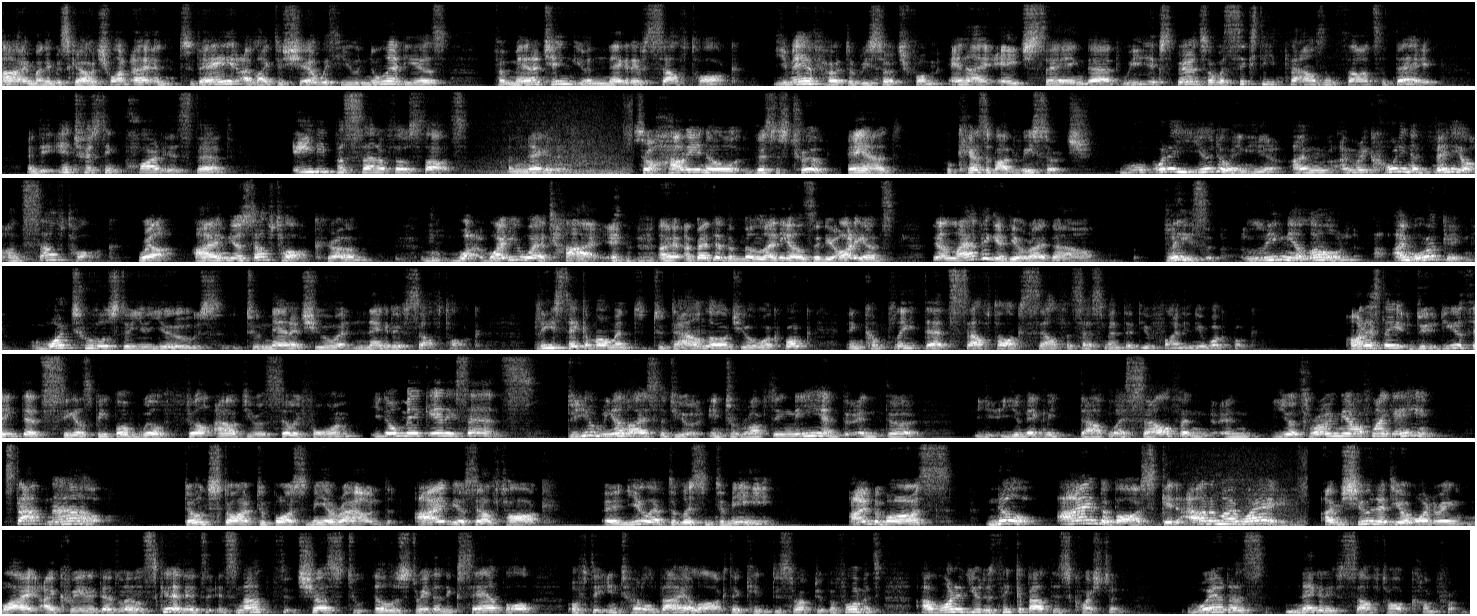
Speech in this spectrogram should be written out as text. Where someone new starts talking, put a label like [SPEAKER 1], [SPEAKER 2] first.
[SPEAKER 1] Hi, my name is Gerhard Schwantner, and today I'd like to share with you new ideas for managing your negative self-talk. You may have heard the research from NIH saying that we experience over 60,000 thoughts a day. And the interesting part is that 80% of those thoughts are negative. So how do you know this is true? And who cares about research? What are you doing here? I'm, I'm recording a video on self-talk. Well, I'm your self-talk. Um, why, why do you wear a tie? I, I bet that the millennials in the audience, they're laughing at you right now. Please, leave me alone. I'm working. What tools do you use to manage your negative self-talk? Please take a moment to download your workbook and complete that self-talk self-assessment that you find in your workbook. Honestly, do, do you think that salespeople will fill out your silly form? You don't make any sense. Do you realize that you're interrupting me and, and uh, you, you make me doubt myself and, and you're throwing me off my game? Stop now! Don't start to boss me around. I'm your self-talk and you have to listen to me. I'm the boss. No, I'm the boss. Get out of my way. I'm sure that you're wondering why I created that little skit. It's, it's not just to illustrate an example of the internal dialogue that can disrupt your performance. I wanted you to think about this question. Where does negative self-talk come from?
